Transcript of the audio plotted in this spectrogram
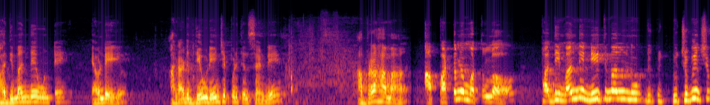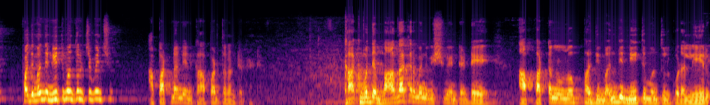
పది మందే ఉంటే ఏమండి ఆనాడు దేవుడు ఏం చెప్పాడు తెలుసా అండి? అబ్రహమ ఆ పట్టణం మొత్తంలో పది మంది నీతిమంతులు నువ్వు చూపించు. పది మంది నీతిమంతులు చూపించు. ఆ పట్టణాన్ని నేను కాపాడుతాను అంటాడండి కాకపోతే బాధాకరమైన విషయం ఏంటంటే ఆ పట్టణంలో పది మంది నీతిమంతులు కూడా లేరు.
